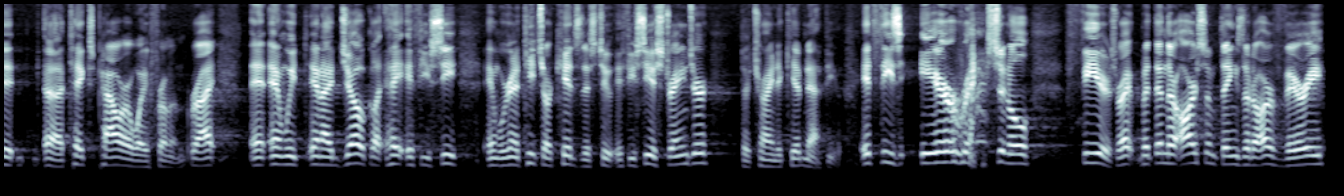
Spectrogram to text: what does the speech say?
it uh, takes power away from them, right? And, and, we, and I joke, like, hey, if you see, and we're going to teach our kids this too, if you see a stranger, they're trying to kidnap you. It's these irrational fears, right? But then there are some things that are very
